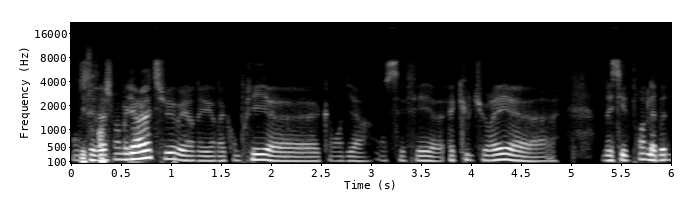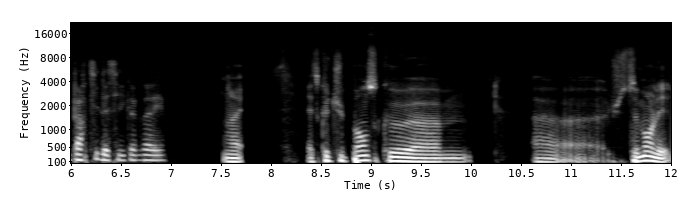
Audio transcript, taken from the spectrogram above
on s'est vachement amélioré là-dessus, oui. On, on, a compris, euh, comment dire, on s'est fait euh, acculturer. on a essayé de prendre la bonne partie de la Silicon Valley. Ouais. Est-ce que tu penses que, justement, les,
